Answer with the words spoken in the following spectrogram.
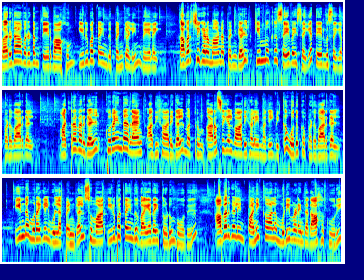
வருடா வருடம் தேர்வாகும் இருபத்தைந்து பெண்களின் வேலை. கவர்ச்சிகரமான பெண்கள் கிம்முக்கு சேவை செய்ய தேர்வு செய்யப்படுவார்கள். மற்றவர்கள் குறைந்த ரேங்க் அதிகாரிகள் மற்றும் அரசியல்வாதிகளை மகிழ்விக்க ஒதுக்கப்படுவார்கள். இந்த முறையில் உள்ள பெண்கள் சுமார் இருபத்தைந்து வயதை தொடும்போது அவர்களின் பணிக்காலம் முடிவடைந்ததாக கூறி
